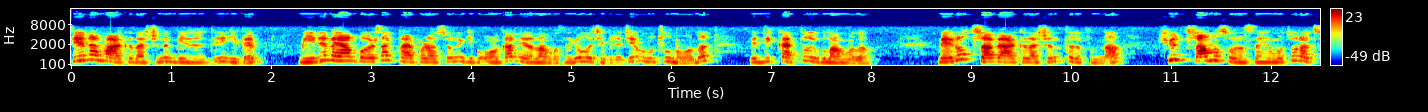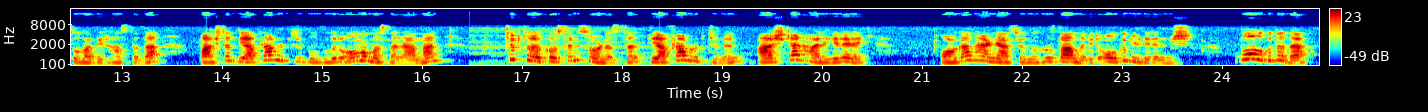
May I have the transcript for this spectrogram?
diğer ve arkadaşlarının bildirdiği gibi mide veya bağırsak perforasyonu gibi organ yaralanmasına yol açabileceği unutulmamalı ve dikkatli uygulanmalı. Mehrotra ve arkadaşlarının tarafından kün travma sonrası hemotoraks olan bir hastada başta diyafram rüptür bulguları olmamasına rağmen tüp torakostomi sonrası diyafram rüptürünün aşikar hale gelerek organ herniyasyonu hızlandığı bir olgu bildirilmiş. Bu olguda da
